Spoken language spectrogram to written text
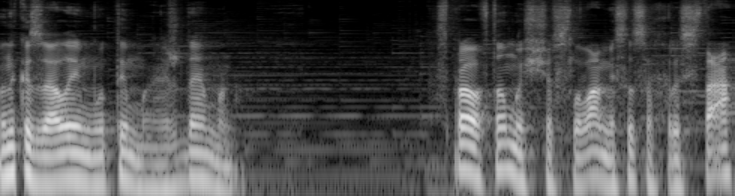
вони казали йому, ти маєш демона. Справа в тому, що словам Ісуса Христа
